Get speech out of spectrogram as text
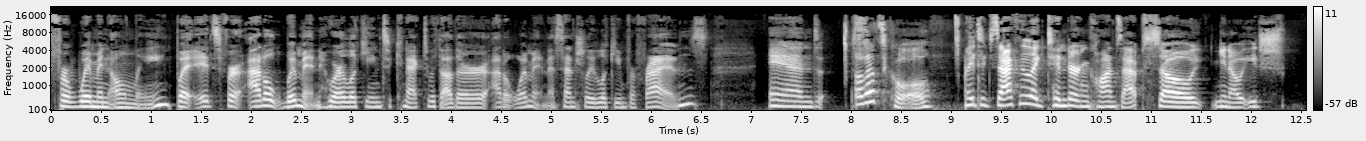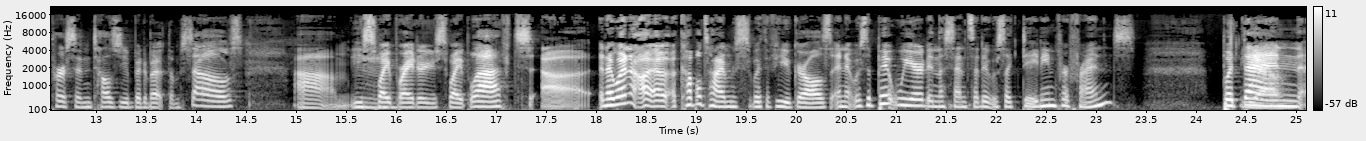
for women only, but it's for adult women who are looking to connect with other adult women, essentially looking for friends. And Oh, that's cool. it's exactly like Tinder in concept. So, you know, each person tells you a bit about themselves. Um, you swipe right or you swipe left. Uh, and I went a, a couple times with a few girls, and it was a bit weird in the sense that it was like dating for friends. But then Yeah.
